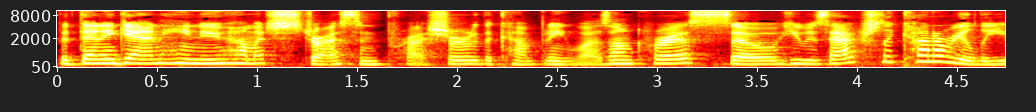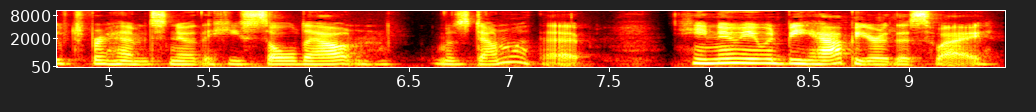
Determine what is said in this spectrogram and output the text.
But then again, he knew how much stress and pressure the company was on Chris, so he was actually kind of relieved for him to know that he sold out and was done with it. He knew he would be happier this way.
